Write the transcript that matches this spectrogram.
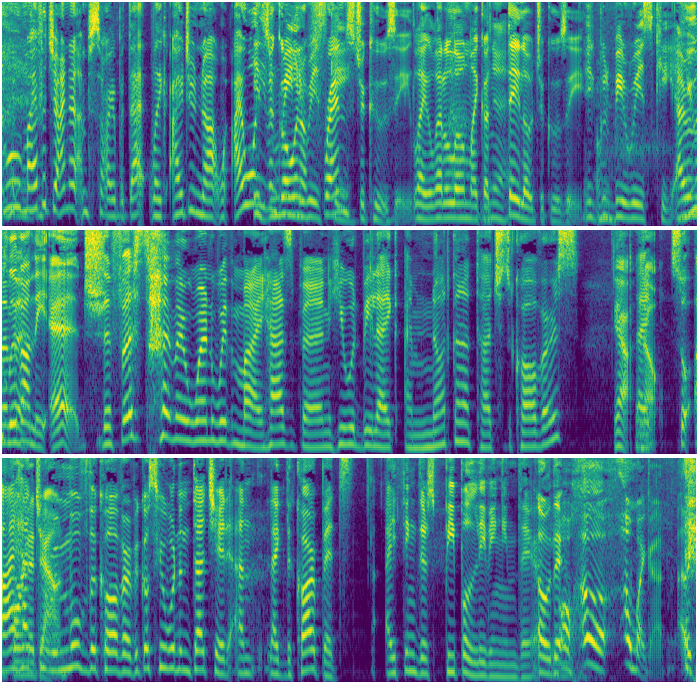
Ooh, my vagina. I'm sorry, but that like I do not. want I won't It's even go in a risky. friend's jacuzzi, like let alone like a Yeah. telo jacuzzi. It could be risky. I you live on the edge. the first time I went with my husband, he would be like, "I'm not gonna touch the covers." yeah, Like, no. So I Burn had to down. remove the cover because he wouldn't touch it, and like the carpets. I think there's people living in there. Oh, they, oh, oh, my god! Like,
